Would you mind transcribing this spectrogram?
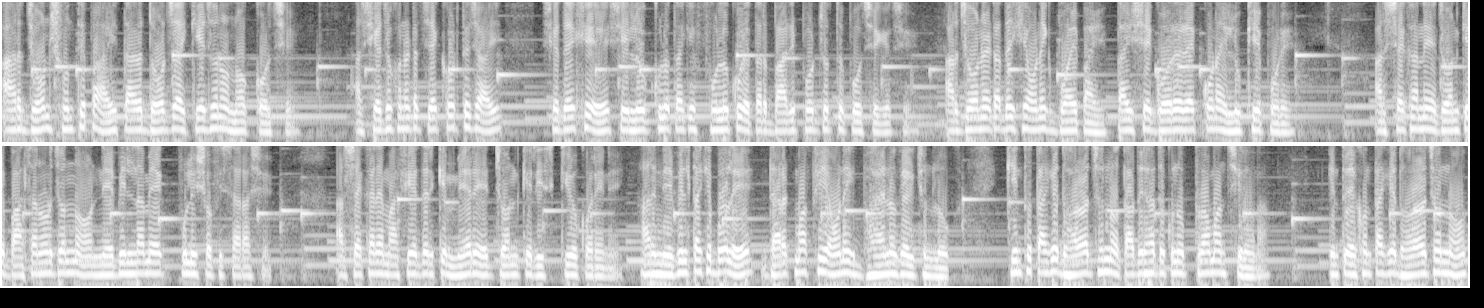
আর জন শুনতে পায় তার দরজায় কে যেন নক করছে। আর সে যখন এটা চেক করতে যায়, সে দেখে সেই লোকগুলো তাকে ফলো করে তার বাড়ি পর্যন্ত পৌঁছে গেছে। আর জন এটা দেখে অনেক ভয় পায়, তাই সে ঘরের এক কোনায় লুকিয়ে পড়ে। আর সেখানে জনকে বাঁচানোর জন্য নেবিল নামে এক পুলিশ অফিসার আসে। আর সেখানে মাফিয়াদেরকে মেরে জনকে রিস্কিউ করে নেয়। আর নেভিল তাকে বলে, ডার্ক মাফিয়া অনেক ভয়ানক একজন লোক। কিন্তু তাকে ধরার জন্য তাদের হাতে কোনো প্রমাণ ছিল না। কিন্তু এখন তাকে ধরার জন্য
